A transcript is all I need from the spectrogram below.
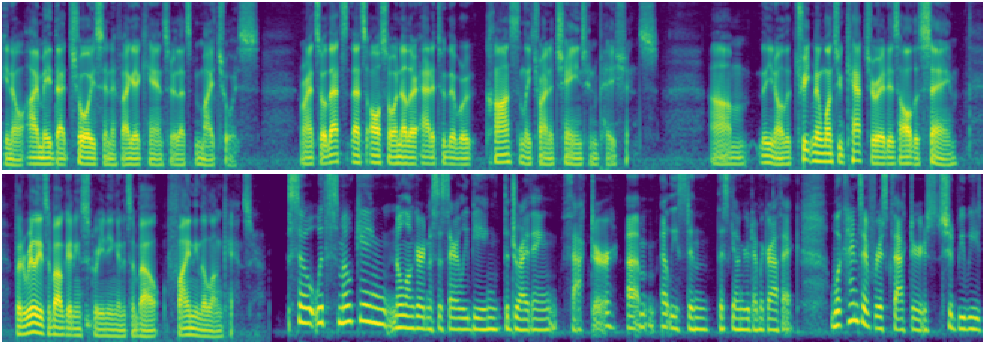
you know, I made that choice, and if I get cancer, that's my choice. Right? So that's that's also another attitude that we're constantly trying to change in patients. Um, you know, the treatment once you capture it is all the same, but really it's about getting screening and it's about finding the lung cancer. So, with smoking no longer necessarily being the driving factor, um, at least in this younger demographic, what kinds of risk factors should we be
